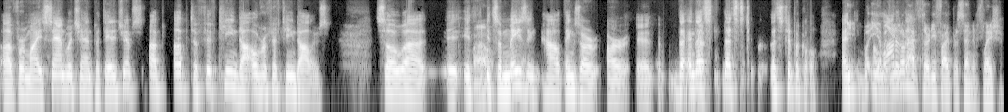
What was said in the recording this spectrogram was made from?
uh, for my sandwich and potato chips up up to fifteen over fifteen dollars. So. Uh, it, it, Wow. It's amazing how things are are, uh, th- and that's that's that's typical. And but a yeah, but you don't that- have thirty five percent inflation.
